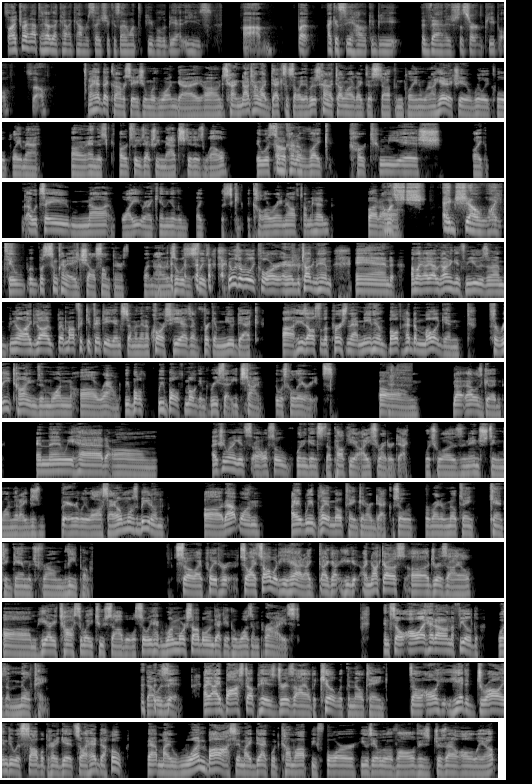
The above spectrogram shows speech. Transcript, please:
so I try not to have that kind of conversation because I want the people to be at ease. Um, but I can see how it could be advantage to certain people. So I had that conversation with one guy, um, just kind of not talking about decks and stuff like that, but just kind of talking about like this stuff and playing and whatnot. He had actually a really cool play mat, um, and this card sleeves actually matched it as well. It was some Oh, kind cool. of like cartoony ish, like I would say not white, and I can't think of the like the, the color right now off the top of my head, but it uh, was sh- eggshell white. it, it was some kind of eggshell something or whatnot. So was the sleeves. It was a really cool art. And we're talking to him, and I'm like, I, I've gone against Muse, and I'm, you know, I I'm about 50 50 against him. And then, of course, he has a freaking Mew deck. Uh, he's also the person that me and him both had to mulligan three times in one uh, round. We both we both mulliganed reset each time. It was hilarious. Um, that that was good. And then we had um, I actually went against I also went against the Palkia Ice Rider deck, which was an interesting one that I just barely lost. I almost beat him. Uh, that one, I we play a Miltank in our deck, so reminder, Miltank can't take damage from Vipo. So I played her. So I saw what he had. I I got he I knocked out a uh, Drizzile. Um, he already tossed away two Sobbles, so we had one more Sobble in deck if it wasn't prized. And so all I had out on the field was a Miltank. That was it. I, I bossed up his Drizzile to kill it with the Miltank. So all he, he had to draw into his Sobble to try to get it. So I had to hope that my one boss in my deck would come up before he was able to evolve his Drizzile all the way up,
